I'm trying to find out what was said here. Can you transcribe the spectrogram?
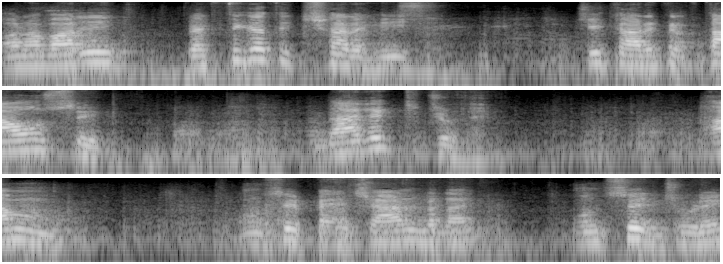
और हमारी व्यक्तिगत इच्छा रही है कि कार्यकर्ताओं से डायरेक्ट जो है, हम उनसे पहचान बनाए, उनसे जुड़े,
